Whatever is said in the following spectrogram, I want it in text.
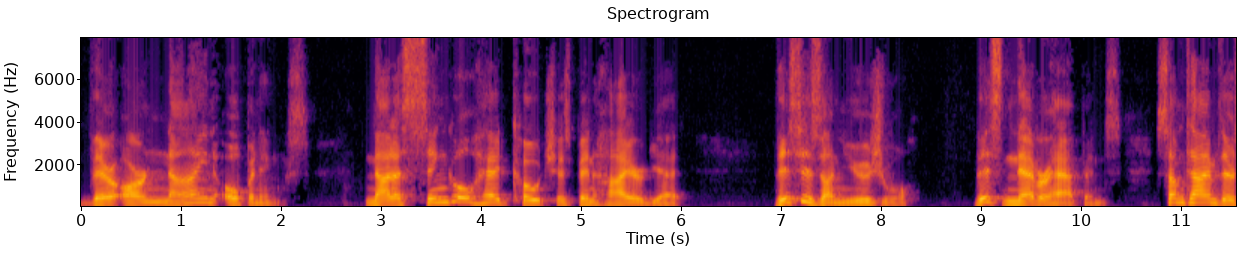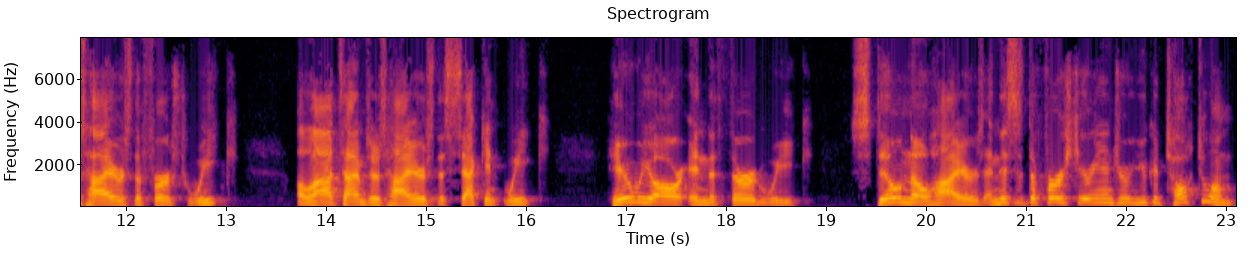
there are nine openings. Not a single head coach has been hired yet. This is unusual. This never happens. Sometimes there's hires the first week. A lot of times there's hires the second week. Here we are in the third week, still no hires. And this is the first year, Andrew, you could talk to them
